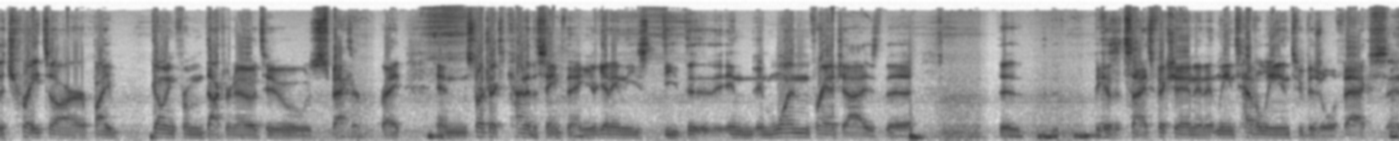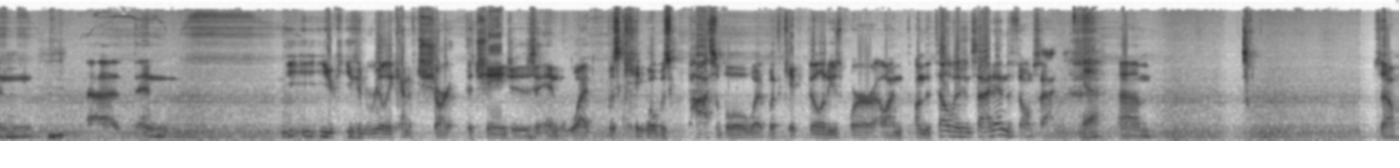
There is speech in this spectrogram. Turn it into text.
the traits are by going from Doctor No to Spectre, right? And Star Trek's kind of the same thing. You're getting these the, the in in one franchise the the because it's science fiction and it leans heavily into visual effects and uh, and you you can really kind of chart the changes in what was ca- what was possible, what what the capabilities were on on the television side and the film side. Yeah. Um, so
